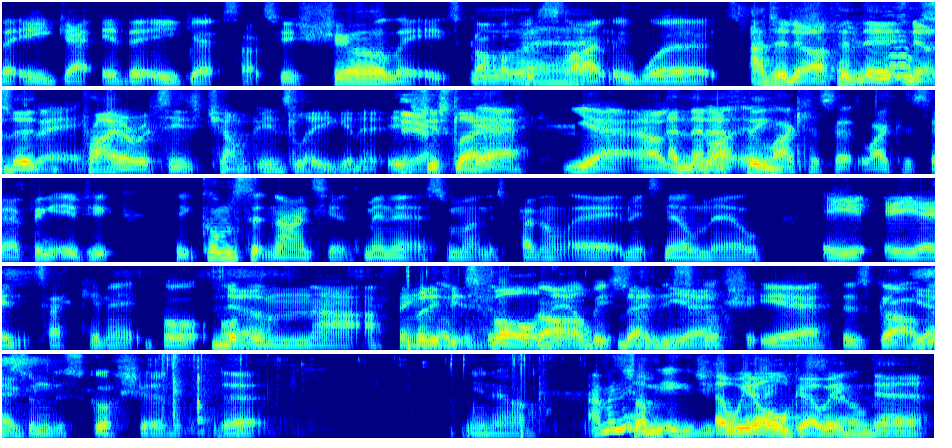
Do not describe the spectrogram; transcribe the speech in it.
that he get it that he gets that. So surely it's got to be slightly worked. I don't know. I think It the no the be. priority is Champions League in it. It's Yeah. just like yeah, yeah. and then I think- like I said, like I said, I think if it, it comes to 90th minute or something, it's penalty and it's nil nil. He, he ain't taking it. But No. other than that, I think But if it's there's 4-0, then yeah. discussion. Yeah, there's got to Yeah. be some discussion that you know. I mean, some, just are we all going? himself. Uh,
